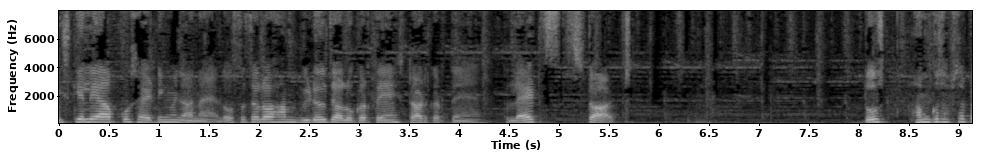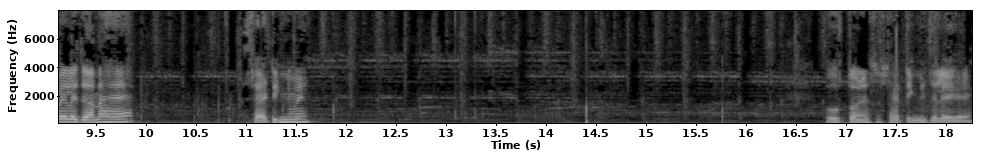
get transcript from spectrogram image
इसके लिए आपको सेटिंग में जाना है। दोस्तों, चलो हम वीडियो चालू करते हैं स्टार्ट करते हैं। तो लेट्स स्टार्ट दोस्त, हमको सबसे पहले जाना है सेटिंग में। दोस्तों ऐसे सेटिंग में चले गए।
